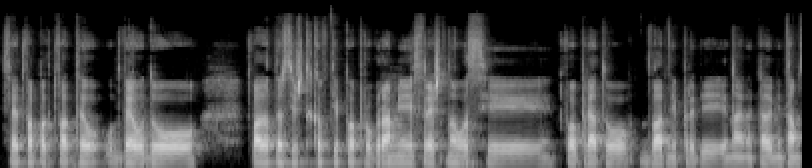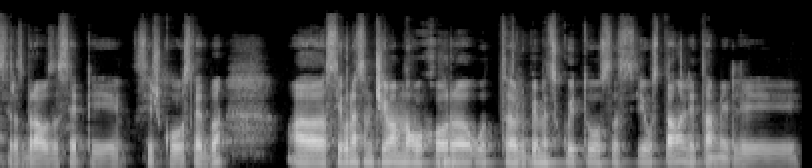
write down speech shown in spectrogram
След това пък това те е отвело до това да търсиш такъв тип програми. Срещнала си твой приятел два дни преди най Academy, там си разбрал за себ и всичко следва. А, сигурен съм, че има много хора от любимец, които са си останали там или...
